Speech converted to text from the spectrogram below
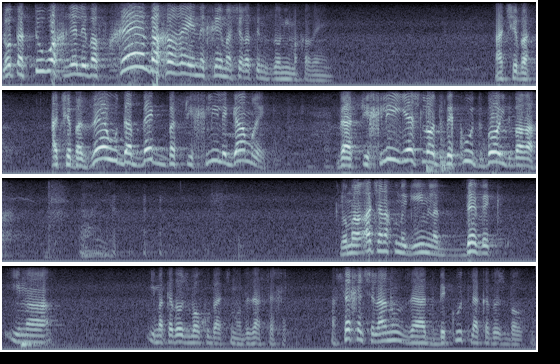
לא תטורו אחרי לבבכם ואחרי עיניכם אשר אתם זונים אחריהם. עד, שבא, עד שבזה הוא דבק בשכלי לגמרי, והשכלי יש לו דבקות בו יתברך. כלומר, עד שאנחנו מגיעים לדבק עם, ה... עם הקדוש ברוך הוא בעצמו, וזה השכל. השכל שלנו זה הדבקות לקדוש ברוך הוא.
